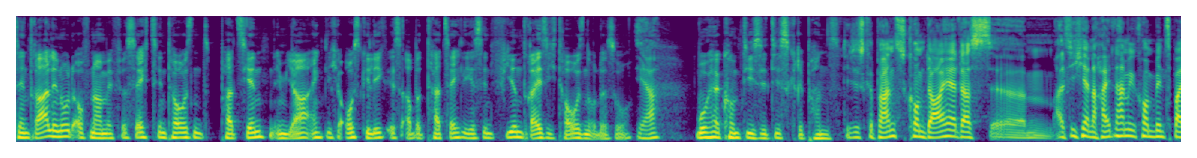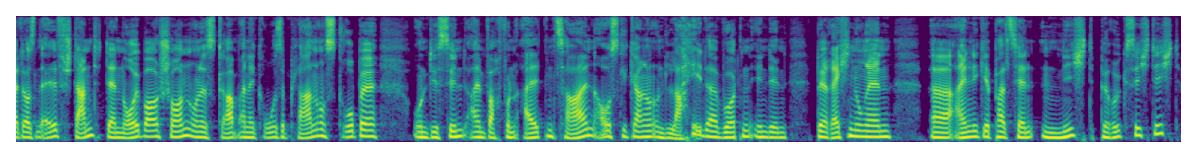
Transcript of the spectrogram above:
zentrale Notaufnahme für 16.000 Patienten im Jahr eigentlich ausgelegt ist, aber tatsächlich es sind 34.000 oder so. Ja. Woher kommt diese Diskrepanz? Die Diskrepanz kommt daher, dass ähm, als ich hier nach Heidenheim gekommen bin, 2011, stand der Neubau schon und es gab eine große Planungsgruppe und die sind einfach von alten Zahlen ausgegangen und leider wurden in den Berechnungen äh, einige Patienten nicht berücksichtigt.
